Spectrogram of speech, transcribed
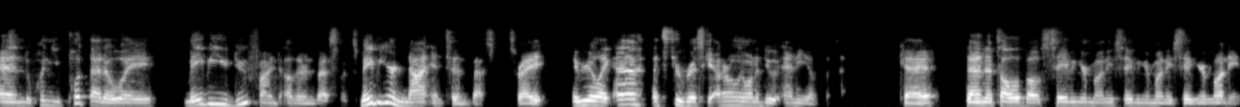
And when you put that away, maybe you do find other investments. Maybe you're not into investments, right? Maybe you're like, eh, that's too risky. I don't really want to do any of that. Okay. Then it's all about saving your money, saving your money, saving your money,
